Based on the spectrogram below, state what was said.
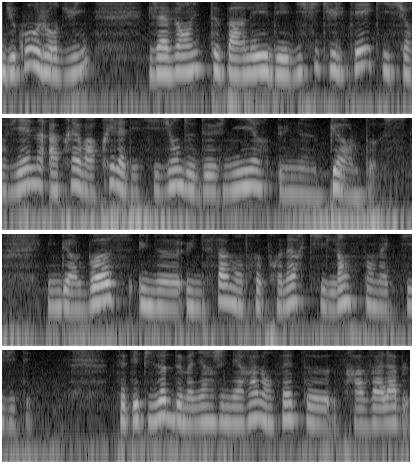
Du coup aujourd'hui, j'avais envie de te parler des difficultés qui surviennent après avoir pris la décision de devenir une girl boss une girl boss, une, une femme entrepreneur qui lance son activité. Cet épisode, de manière générale, en fait, euh, sera valable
